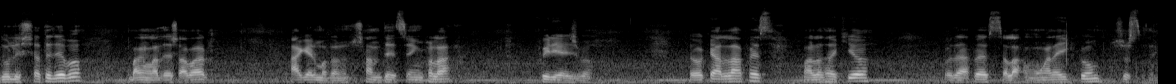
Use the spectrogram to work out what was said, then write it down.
দুলির সাথে যাব বাংলাদেশ আবার আগের মতন শান্তি শৃঙ্খলা ফিরে আসব। তো ওকে আল্লাহ হাফেজ ভালো থাকিও। খুদা হাফেজ সালামু আলাইকুম সুস্থ থাকি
